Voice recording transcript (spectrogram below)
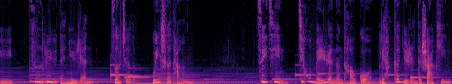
于自律的女人，作者微奢堂。最近几乎没人能逃过两个女人的刷屏，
